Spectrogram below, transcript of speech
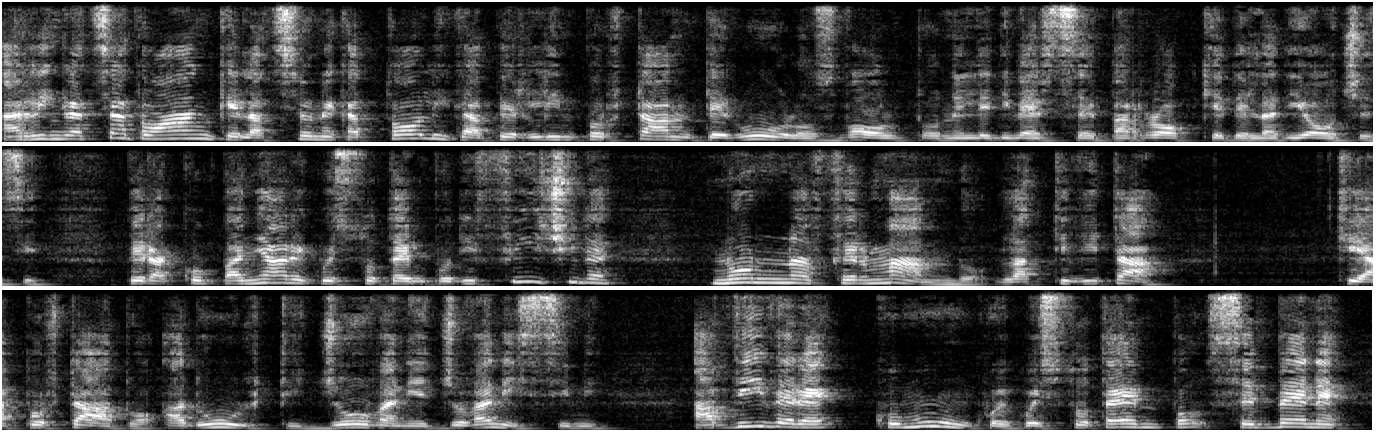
Ha ringraziato anche l'Azione Cattolica per l'importante ruolo svolto nelle diverse parrocchie della diocesi per accompagnare questo tempo difficile, non fermando l'attività che ha portato adulti, giovani e giovanissimi a vivere comunque questo tempo, sebbene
